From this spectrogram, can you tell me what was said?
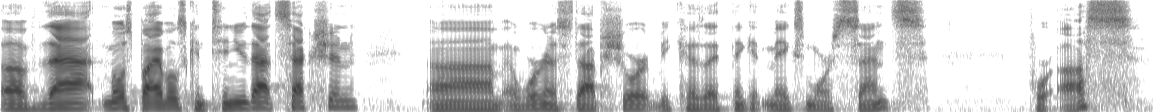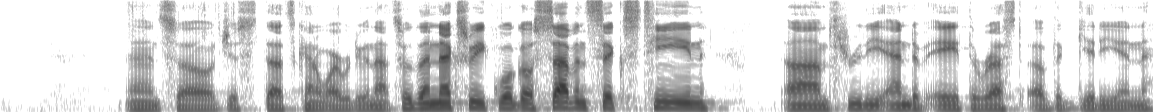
of that. Most Bibles continue that section, um, and we're going to stop short because I think it makes more sense for us. And so just that's kind of why we're doing that. So then next week we'll go 7, 16 um, through the end of 8, the rest of the Gideon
